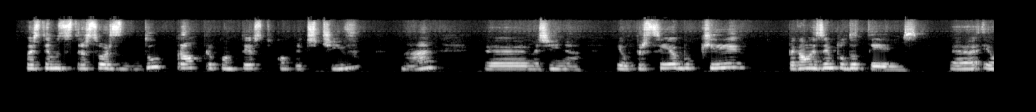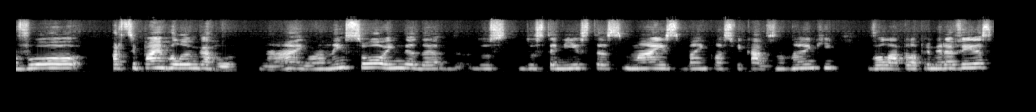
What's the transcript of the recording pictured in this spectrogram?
Depois temos estressores do próprio contexto competitivo, né? Uh, imagina, eu percebo que, pegar um exemplo do tênis, uh, eu vou participar em Roland Garros, né? eu nem sou ainda da, dos, dos tenistas mais bem classificados no ranking, vou lá pela primeira vez,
